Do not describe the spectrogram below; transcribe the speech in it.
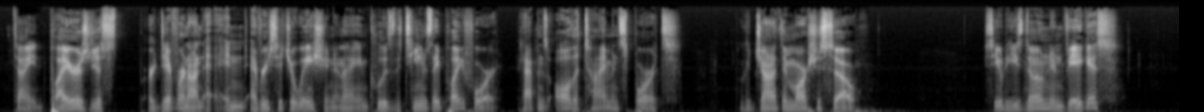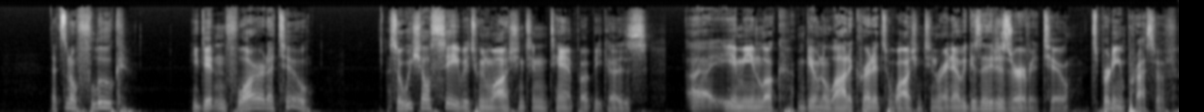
I tell you, players just are different on in every situation, and that includes the teams they play for. It happens all the time in sports. Look at Jonathan Marchessault. See what he's doing in Vegas? That's no fluke. He did in Florida too. So we shall see between Washington and Tampa because, uh, I mean, look, I'm giving a lot of credit to Washington right now because they deserve it too. It's pretty impressive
